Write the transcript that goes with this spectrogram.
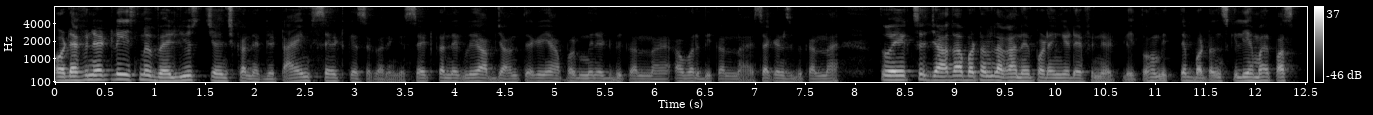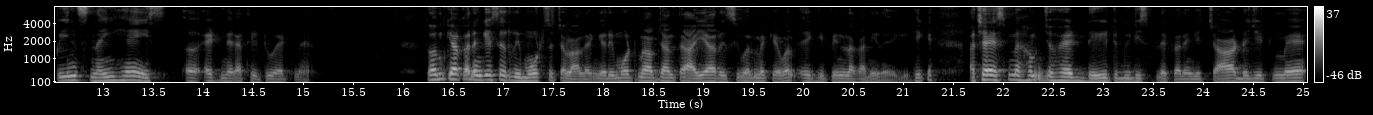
और डेफिनेटली इसमें वैल्यूज़ चेंज करने के लिए टाइम सेट कैसे करेंगे। सेट करने के लिए आप जानते हैं कि यहाँ पर मिनट भी करना है आवर भी करना है सेकेंड्स भी करना है। तो एक से ज़्यादा बटन लगाने पड़ेंगे डेफिनेटली। तो हम इतने बटन्स के लिए हमारे पास पिंस नहीं है इस at mega three two eight में। तो हम क्या करेंगे, इसे रिमोट से चला लेंगे। रिमोट में आप जानते हैं आईआर रिसीवर में केवल एक ही पिन लगानी रहेगी, ठीक है? अच्छा इसमें हम जो है डेट भी डिस्प्ले करेंगे। चार डिजिट में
